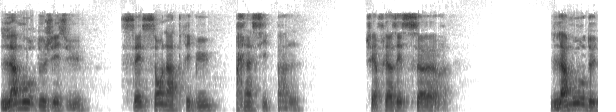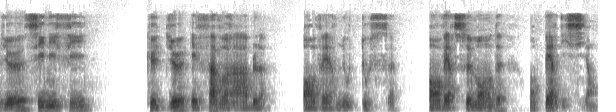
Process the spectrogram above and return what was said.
L'amour de Jésus, c'est son attribut principal. Chers frères et sœurs, L'amour de Dieu signifie que Dieu est favorable envers nous tous, envers ce monde en perdition.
